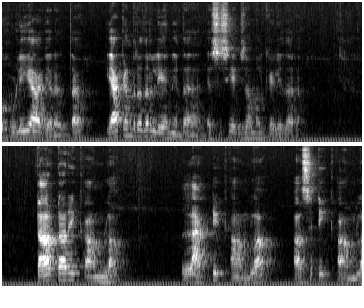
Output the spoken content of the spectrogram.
ಹುಳಿಯಾಗಿರುತ್ತೆ. ಯಾಕಂದ್ರೆ ಅದರಲ್ಲಿ ಏನಿದೆ? ಎಸ್ ಎಸ್ ಸಿ ಎಕ್ಸಾಮಲ್ಲಿ ಕೇಳಿದ್ದಾರೆ. ಟಾರ್ಟಾರಿಕ್ ಆಮ್ಲ, ಲ್ಯಾಕ್ಟಿಕ್ ಆಮ್ಲ, ಅಸಿಟಿಕ್ ಆಮ್ಲ,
